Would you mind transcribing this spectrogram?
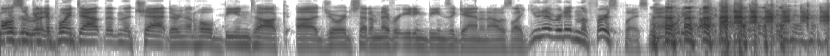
Also, can I point out that in the chat during that whole bean talk, uh, George said, "I'm never eating beans again," and I was like, "You never did in the first place, man. What are you talking about?"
